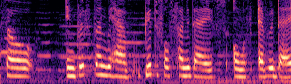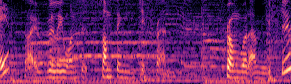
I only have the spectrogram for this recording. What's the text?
So in Brisbane, we have beautiful sunny days almost every day. So I really wanted something different from what I'm used to.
